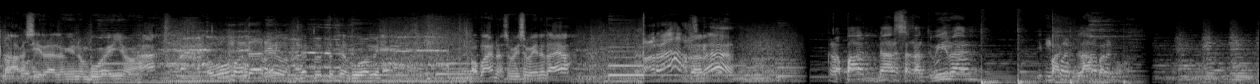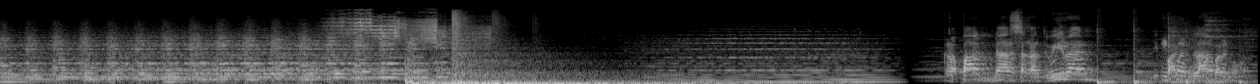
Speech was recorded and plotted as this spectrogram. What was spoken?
Nakakasira lang yun ang buhay nyo, ha? Oo, Mang Dario. Natutos na po kami. O, paano? Sabay-sabay na tayo? Tara! Tara! Kapag nasa katwiran, ipaglaban mo. Kapag nasa katwiran, ipaglaban mo.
